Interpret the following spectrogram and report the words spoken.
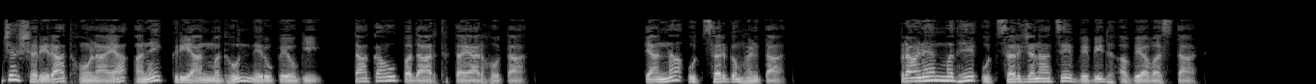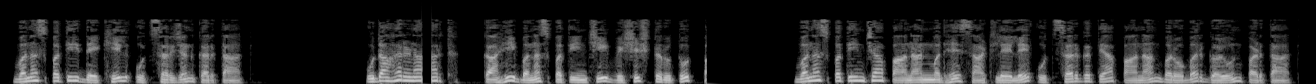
ज्या शरीरात होणाऱ्या अनेक क्रियांमधून निरुपयोगी, टाकाऊ पदार्थ तयार होतात. त्यांना उत्सर्ग म्हणतात. प्राण्यांमध्ये उत्सर्जनाचे विविध अवयव असतात. वनस्पती देखील उत्सर्जन करतात. उदाहरणार्थ काही वनस्पतींची विशिष्ट ऋतूत वनस्पतींच्या पानांमध्ये साठलेले उत्सर्ग त्या पानांबरोबर गळून पडतात.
